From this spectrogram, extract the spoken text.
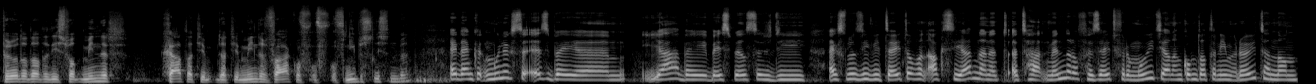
Periode dat het iets wat minder gaat, dat je, dat je minder vaak of, of, of niet beslissend bent? Ik denk het moeilijkste is bij, ehm, ja, bij, bij speelsters die explosiviteit of een actie hebben en het, het gaat minder of je bent vermoeid, ja, dan komt dat er niet meer uit en dan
